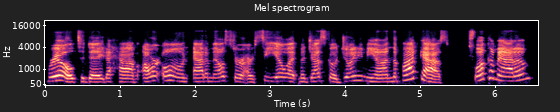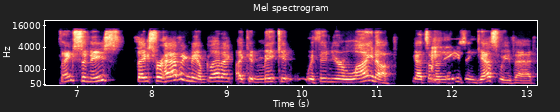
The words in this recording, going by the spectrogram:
thrilled today to have our own Adam Elster, our CEO at Majesco, joining me on the podcast. Welcome, Adam. Thanks, Denise. Thanks for having me. I'm glad I, I could make it within your lineup. You got some amazing guests we've had.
